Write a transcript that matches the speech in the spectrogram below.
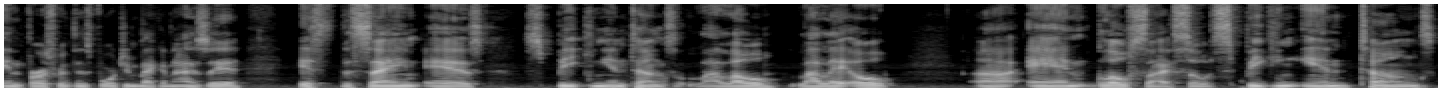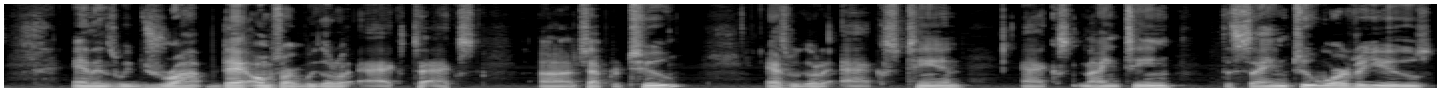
in 1 Corinthians 14 back in Isaiah, it's the same as speaking in tongues. Lalo, laleo, uh, and glossi. So it's speaking in tongues. And as we drop down, I'm sorry, we go to Acts to Acts uh, chapter 2, as we go to Acts 10, Acts 19, the same two words are used,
